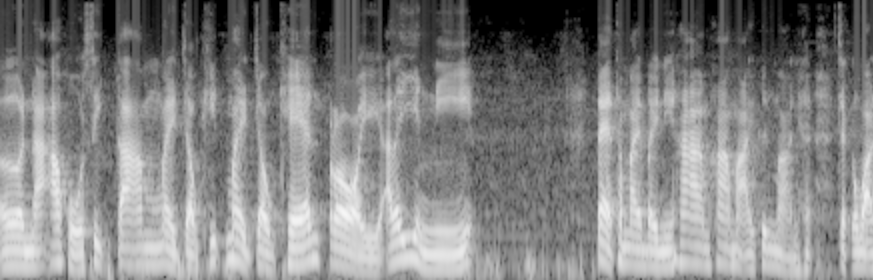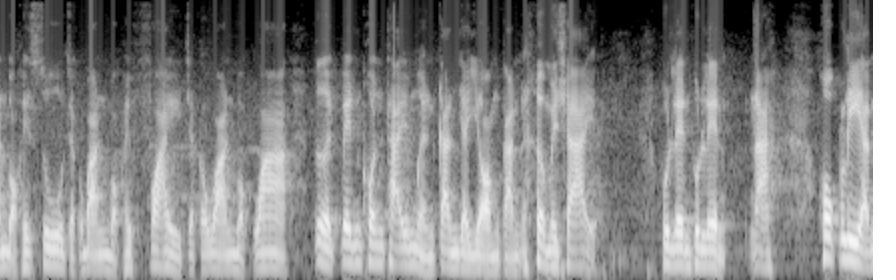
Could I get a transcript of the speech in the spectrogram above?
เออนะอโหสิกรรมไม่เจ้าคิดไม่เจ้าแค้นปล่อย อะไรอย่างนี้ แต่ทำไมใบนี้ห้ามห้าไม้ขึ้นมาเนี่ยจักรวาลบอกให้สู้จักรวาลบอกให้ไฟจักรวาลบอกว่า เกิดเป็นคนไทยเหมือนกันอย่ายอมกัน เออไม่ใช่ พูดเล่นพูดเล่นนะหกเหรียญ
